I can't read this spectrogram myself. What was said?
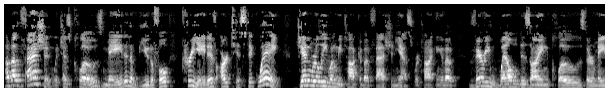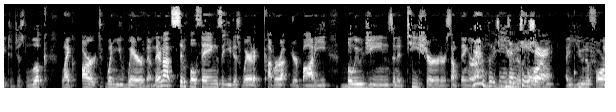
about fashion, which is clothes made in a beautiful, creative, artistic way. Generally, when we talk about fashion, yes, we're talking about very well designed clothes that are made to just look like art when you wear them. They're not simple things that you just wear to cover up your body, blue jeans and a t shirt or something, or a Blue jeans and a uniform t-shirt. a uniform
